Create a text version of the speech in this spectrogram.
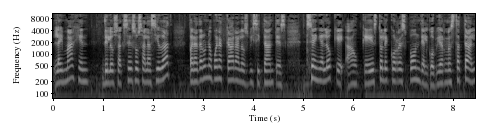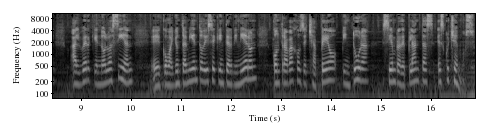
la imagen de los accesos a la ciudad, para dar una buena cara a los visitantes. Señaló que, aunque esto le corresponde al gobierno estatal, al ver que no lo hacían, eh, como ayuntamiento dice que intervinieron con trabajos de chapeo, pintura, siembra de plantas. Escuchemos.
